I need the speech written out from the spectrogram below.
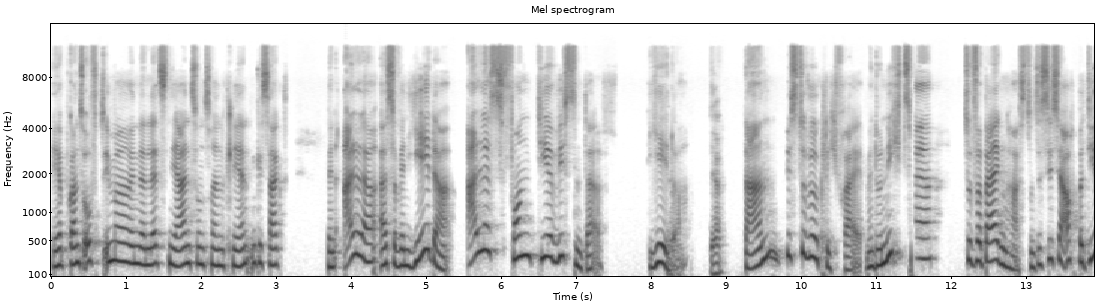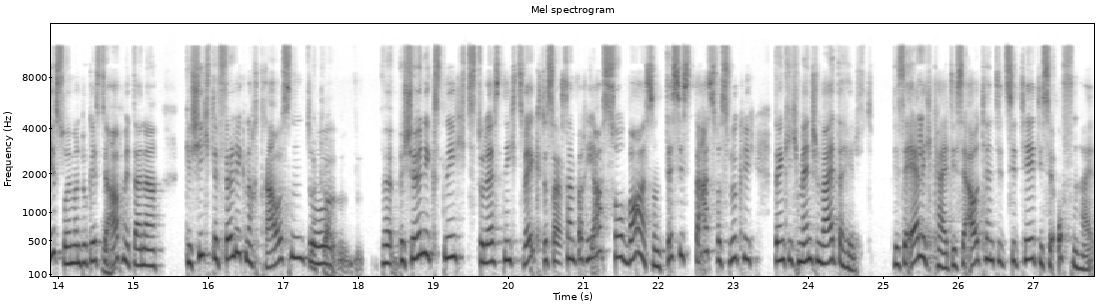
Ich habe ganz oft immer in den letzten Jahren zu unseren Klienten gesagt, wenn alle, also wenn jeder alles von dir wissen darf, jeder, ja. Ja. dann bist du wirklich frei. Wenn du nichts mehr zu verbergen hast. Und das ist ja auch bei dir so. Ich meine, du gehst ja, ja auch mit deiner Geschichte völlig nach draußen. Du beschönigst nichts, du lässt nichts weg. Du sagst einfach, ja, so war's. Und das ist das, was wirklich, denke ich, Menschen weiterhilft. Diese Ehrlichkeit, diese Authentizität, diese Offenheit.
